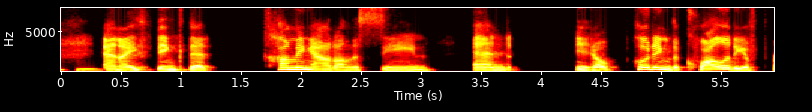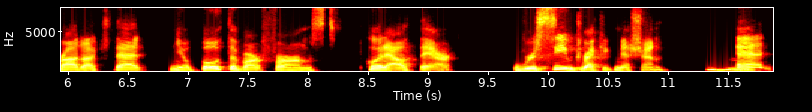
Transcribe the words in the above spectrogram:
Mm-hmm. And I think that coming out on the scene and you know putting the quality of product that you know both of our firms put out there received recognition. Mm-hmm. and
